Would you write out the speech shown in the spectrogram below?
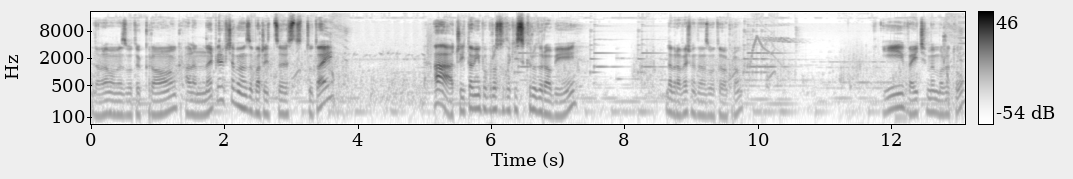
Dobra, mamy złoty krąg, ale najpierw chciałbym zobaczyć, co jest tutaj. A, czyli to mi po prostu taki skrót robi. Dobra, weźmy ten złoty okrąg. I wejdźmy może tu.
